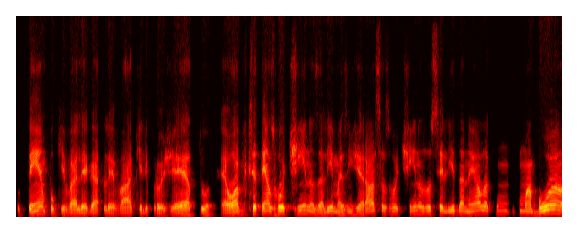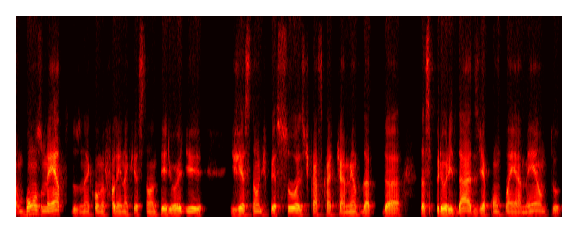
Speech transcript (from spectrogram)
o tempo que vai levar aquele projeto. É óbvio que você tem as rotinas ali, mas em geral essas rotinas você lida nela com uma boa, bons métodos, né, como eu falei na questão anterior de, de gestão de pessoas, de cascateamento da, da, das prioridades, de acompanhamento,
